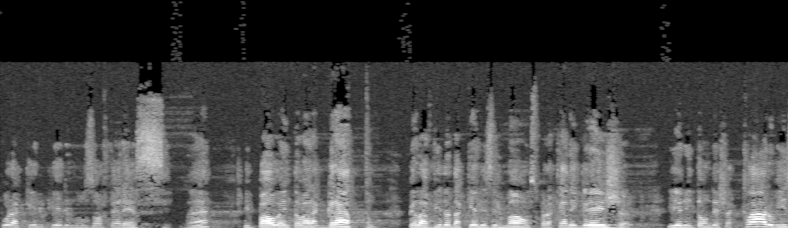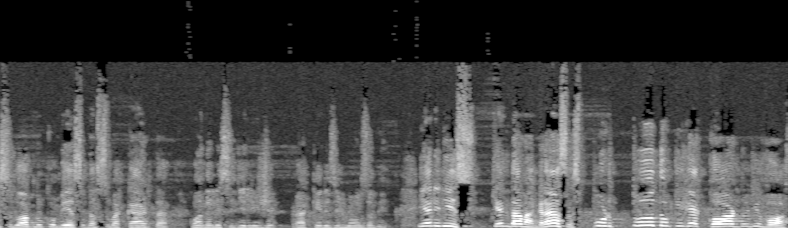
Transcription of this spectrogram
por aquilo que ele nos oferece. Né? E Paulo então era grato pela vida daqueles irmãos, para aquela igreja. E ele então deixa claro isso logo no começo da sua carta, quando ele se dirige para aqueles irmãos ali. E ele diz que ele dava graças por tudo que recordo de vós.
